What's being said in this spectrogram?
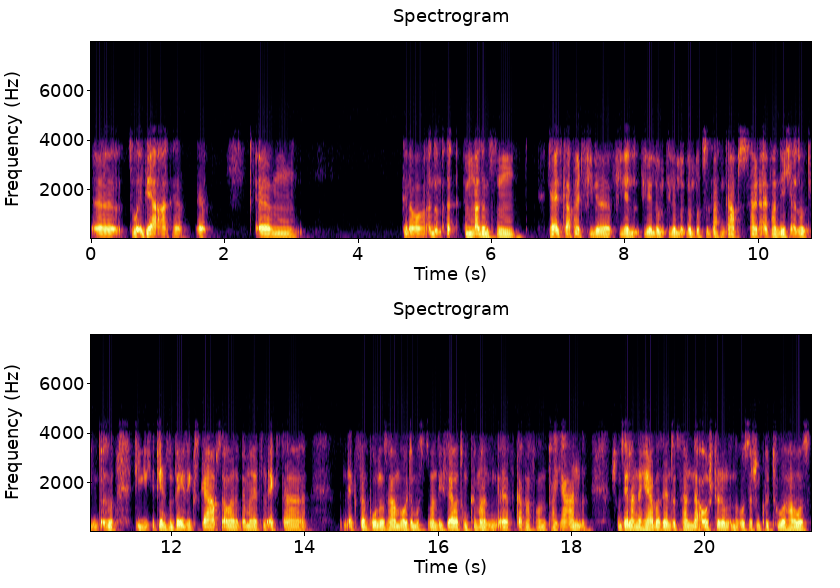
äh, so in der Art, ja. ja. Ähm, genau, ähm, ansonsten, ja, es gab halt viele, viele, viele, viele Nutzersachen gab es halt einfach nicht. Also die, also die, ganzen Basics gab es, aber wenn man jetzt einen extra, einen extra Bonus haben wollte, musste man sich selber drum kümmern. Äh, gab noch vor ein paar Jahren, schon sehr lange her, aber sehr interessante Ausstellung im russischen Kulturhaus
